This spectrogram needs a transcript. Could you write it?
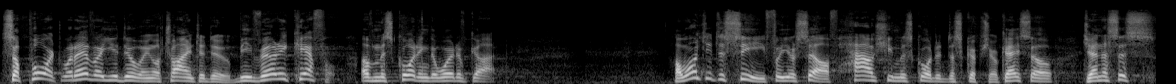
support whatever you're doing or trying to do. Be very careful of misquoting the Word of God. I want you to see for yourself how she misquoted the scripture, okay? So, Genesis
